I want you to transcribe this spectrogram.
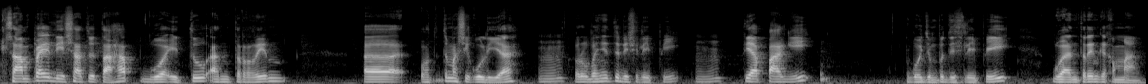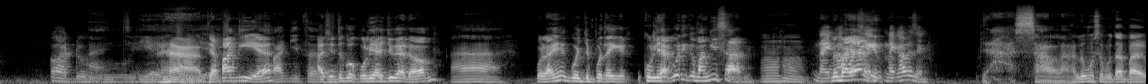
sampai di satu tahap gua itu anterin eh waktu itu masih kuliah, Hmm. rumahnya itu di Selipi. Hmm. Tiap pagi gue jemput di Selipi, gue anterin ke Kemang. Waduh. Anjir. Iya, iya, Nah, iya. tiap pagi ya. Pagi tuh. Habis itu gue kuliah juga dong. ah Pulangnya gue jemput lagi. Kuliah gue di Kemanggisan. mhm. Naik Lu apa bayangin. sih? Naik apa sih? Biasa lah, lu mau sebut apa?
